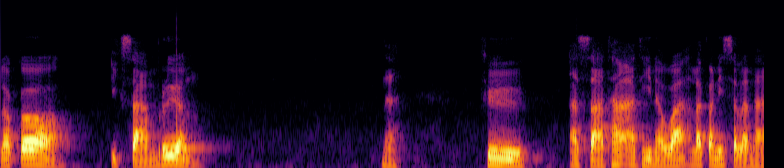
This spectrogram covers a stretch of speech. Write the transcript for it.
แล้วก็อีกสามเรื่องนะคืออัศาธาอาทีนวะ แล้วก็นิสรณะ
